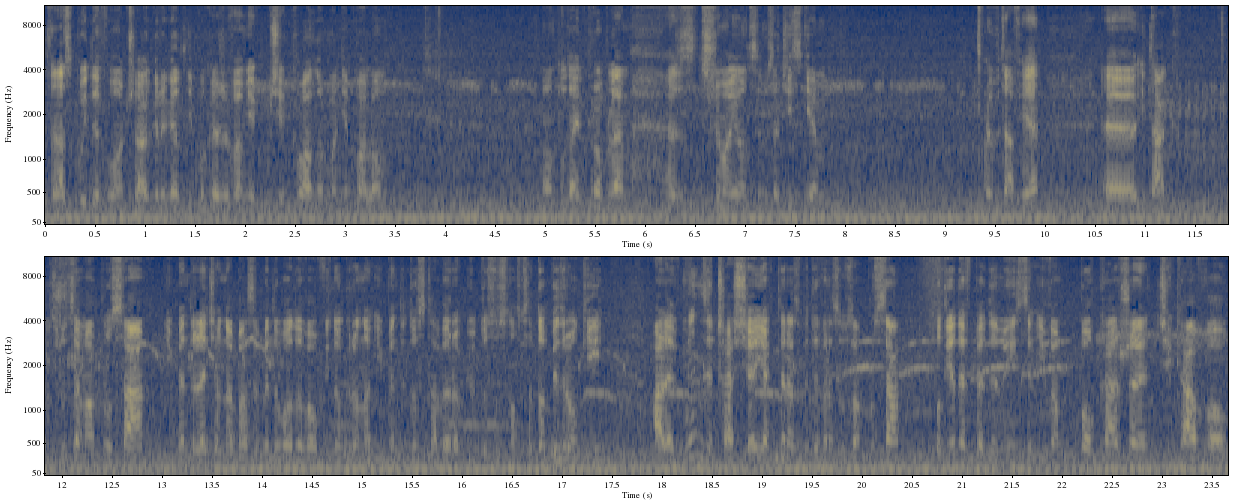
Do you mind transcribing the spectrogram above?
Zaraz pójdę, wyłączę agregat i pokażę Wam, jak mi się koła normalnie palą. Mam tutaj problem z trzymającym zaciskiem w DAFie. E, I tak, zrzucam Amplusa i będę leciał na bazę, będę ładował winogrono i będę dostawę robił do Sosnowca, do Biedronki. Ale w międzyczasie, jak teraz będę wracał z Amplusa, podjadę w pewne miejsce i Wam pokażę ciekawą,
